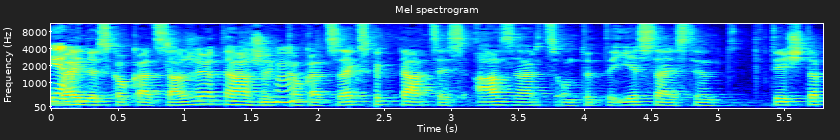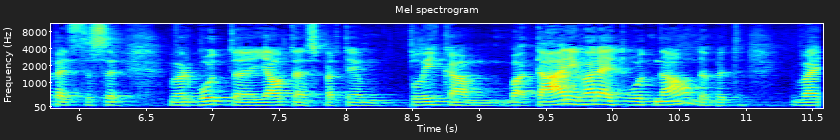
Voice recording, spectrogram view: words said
veidojas kaut kādas ažiotāžas, mm -hmm. kaut kādas ekspektācijas, azarts un tad iesaisti. Un Tieši tāpēc tas ir varbūt eh, jautājums par tiem plikām. Tā arī varētu būt nauda, bet vai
